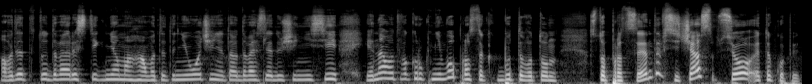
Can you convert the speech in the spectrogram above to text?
а вот это тут давай расстегнем, ага, вот это не очень, это давай следующий неси. И она вот вокруг него просто как будто вот он сто процентов сейчас все это купит.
